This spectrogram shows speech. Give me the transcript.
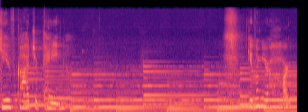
Give God your pain. Give Him your heart.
